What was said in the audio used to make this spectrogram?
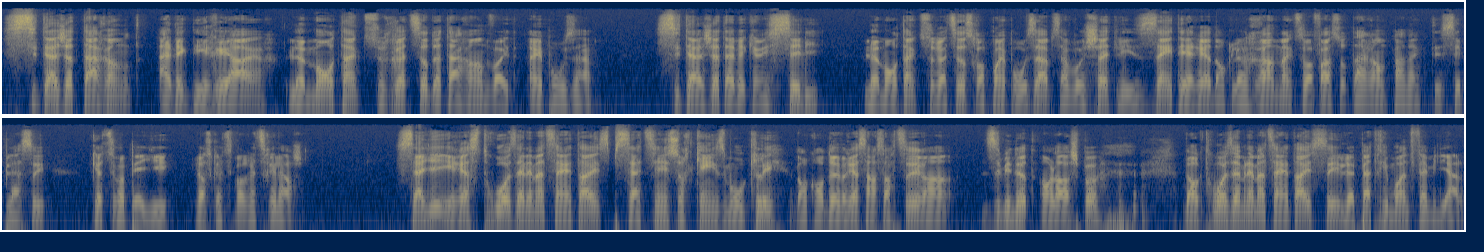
Si tu achètes ta rente avec des REER, le montant que tu retires de ta rente va être imposable. Si tu achètes avec un CELI, le montant que tu retires sera pas imposable, ça va juste les intérêts, donc le rendement que tu vas faire sur ta rente pendant que c'est placé, que tu vas payer lorsque tu vas retirer l'argent. Ça y est, il reste trois éléments de synthèse, puis ça tient sur 15 mots-clés, donc on devrait s'en sortir en 10 minutes, on lâche pas. donc troisième élément de synthèse, c'est le patrimoine familial.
